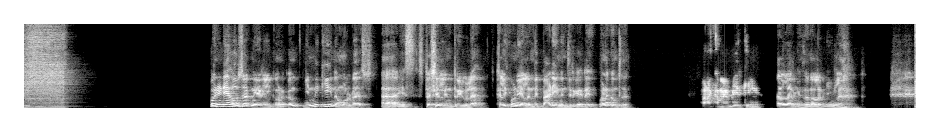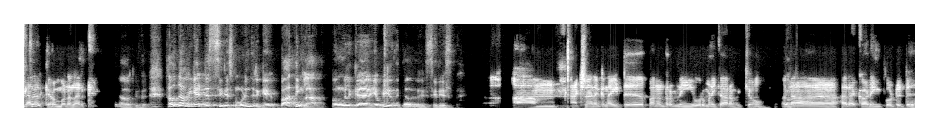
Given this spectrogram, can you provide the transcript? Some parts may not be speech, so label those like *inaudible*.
ஒன் இண்டியா ஹவுஸ் ஆட் நேர்களுக்கு வணக்கம். இன்னைக்கு நம்மளோட ஸ்பெஷல் இன்டர்வியூல கலிபோர்னியால இருந்து பேடி இணைஞ்சிருக்காரு. வணக்கம் சார் வணக்கம். எப்படி இருக்கீங்க? நல்லா இருக்கேன் சார் நல்லா இருக்கீங்களா? நல்லா இருக்கேன். ரொம்ப நல்லா இருக்கேன். Okay sir South Africa test series முடிஞ்சிருக்கு. பாத்தீங்களா? உங்களுக்கு எப்படி இருந்துச்சு அந்த சீரிஸ் ஆக்சுவலாக எனக்கு நைட்டு பன்னெண்டரை மணி ஒரு மணிக்கு ஆரம்பிக்கும். நான் ரெக்கார்டிங் போட்டுட்டு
